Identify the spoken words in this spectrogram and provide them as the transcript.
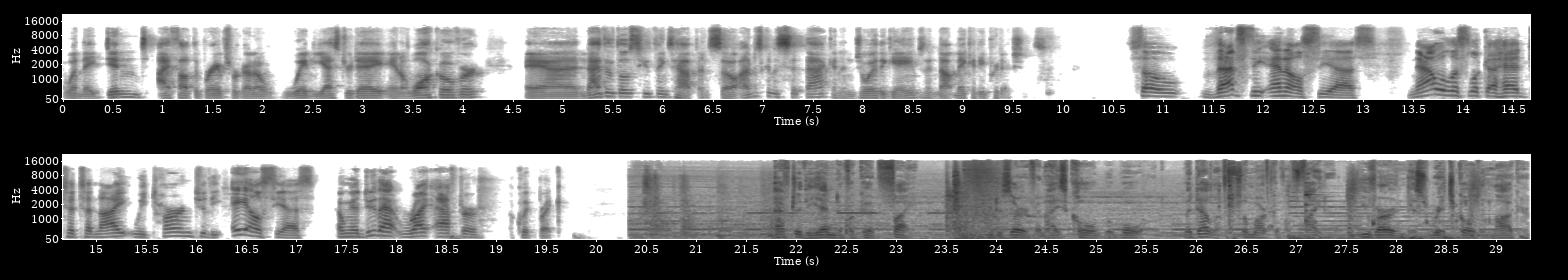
When they didn't, I thought the Braves were going to win yesterday in a walkover, and neither of those two things happened. So I'm just going to sit back and enjoy the games and not make any predictions. So that's the NLCS. Now let's look ahead to tonight. We turn to the ALCS, and we're going to do that right after a quick break. After the end of a good fight, you deserve an ice cold reward. Modelo is the mark of a fighter. You've earned this rich golden lager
